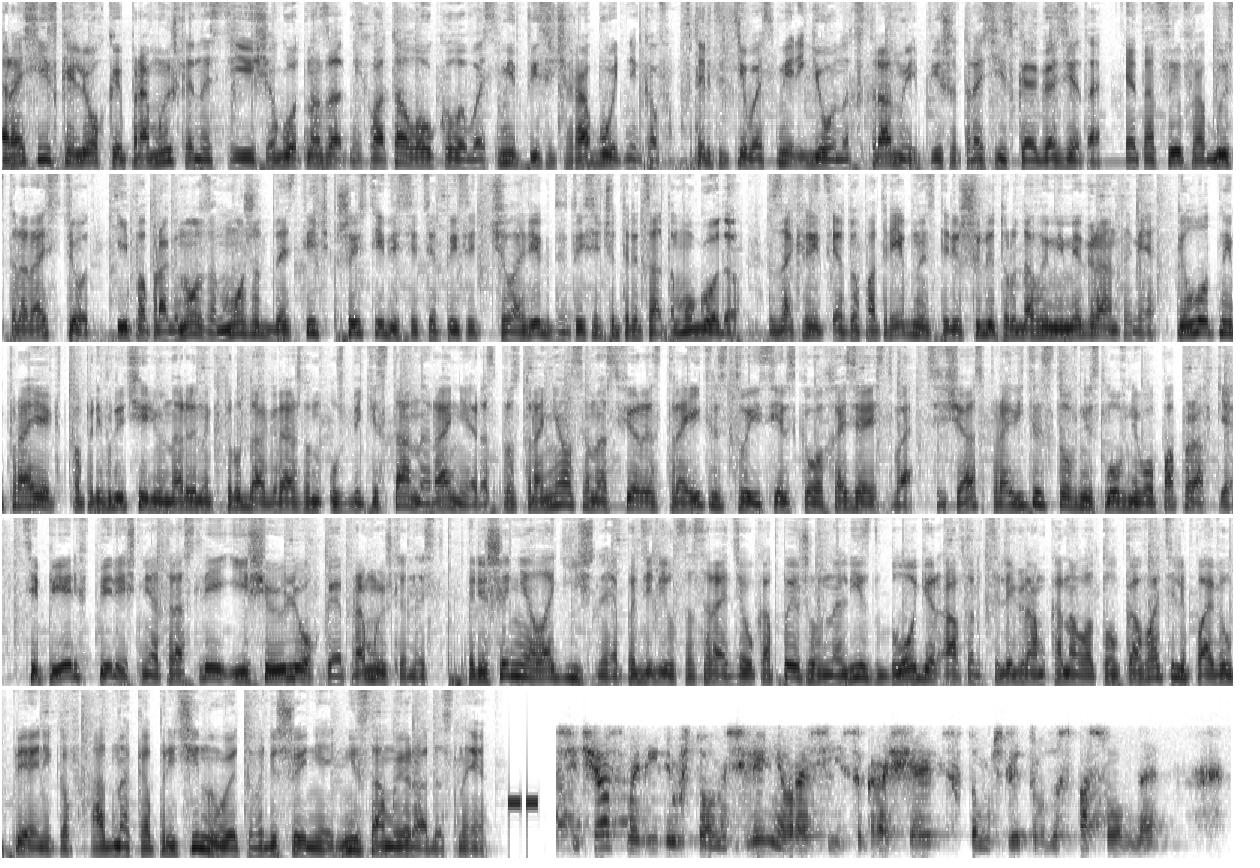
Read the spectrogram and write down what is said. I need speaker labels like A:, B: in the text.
A: Российской легкой промышленности еще год назад не хватало около 8 тысяч работников в 38 регионах страны, пишет российская газета. Эта цифра быстро растет и, по прогнозам, может достичь 60 тысяч человек к 2030 году. Закрыть эту потребность решили трудовыми мигрантами. Пилотный проект по привлечению на рынок труда граждан Узбекистана ранее распространялся на сферы строительства и сельского хозяйства. Сейчас правительство внесло в него поправки. Теперь в перечне отраслей еще и легкая промышленность. Решение логичное, поделился с радио КП журналист, блогер, автор телеграм-канала «Толкователь» Павел Пряников. Однако причины у этого решения не самые радостные.
B: Сейчас мы видим, что население в России сокращается, в том числе трудоспособное.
